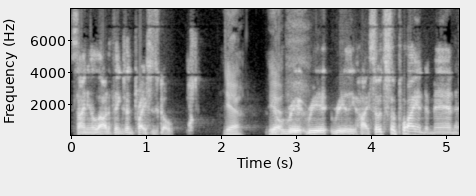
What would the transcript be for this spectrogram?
signing a lot of things and prices go Yeah. you Yeah. know, re- re- really high. So it's supply and demand.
